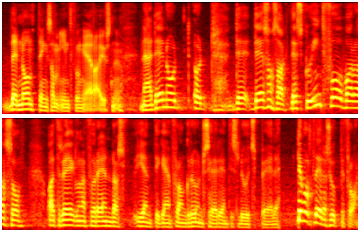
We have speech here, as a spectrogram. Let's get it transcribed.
det är någonting som inte fungerar just nu. Nej, det är nog... Det, det är som sagt, det skulle inte få vara så att reglerna förändras egentligen från grundserien till slutspelet. Det måste ledas uppifrån.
